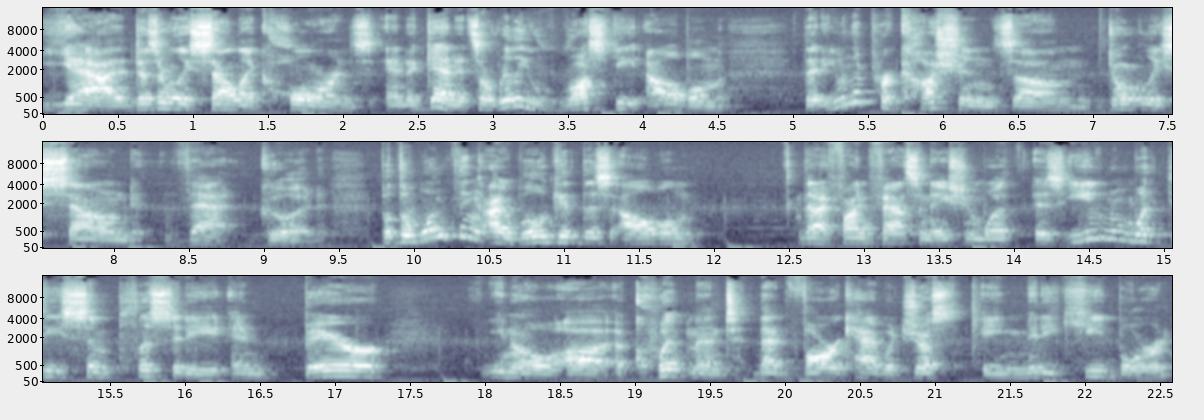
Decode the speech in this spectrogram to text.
yeah, it doesn't really sound like horns. And again, it's a really rusty album that even the percussions um, don't really sound that good. But the one thing I will give this album that I find fascination with is even with the simplicity and bare, you know, uh, equipment that Varg had with just a MIDI keyboard,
